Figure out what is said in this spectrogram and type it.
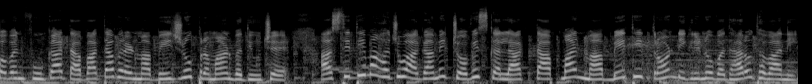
પવન ફૂંકાતા વાતાવરણમાં ભેજનું પ્રમાણ વધ્યું છે. આ સ્થિતિમાં હજુ આગામી ચોવીસ કલાક તાપમાનમાં બેથી ત્રણ ડિગ્રીનો વધારો થવાની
